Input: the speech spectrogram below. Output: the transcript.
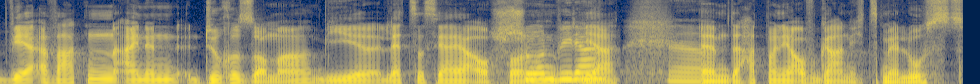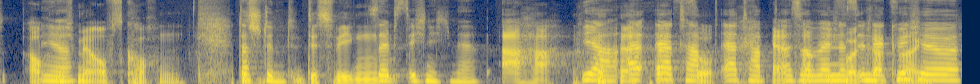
wir erwarten einen Dürresommer, wie letztes Jahr ja auch schon. Schon wieder? Ja. Ähm, da hat man ja auf gar nichts mehr Lust, auch Ja. nicht mehr aufs Kochen. Das stimmt. Deswegen. Selbst ich nicht mehr. aha. Ja, er, ertappt, So, ertappt. Also wenn es in der Küche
